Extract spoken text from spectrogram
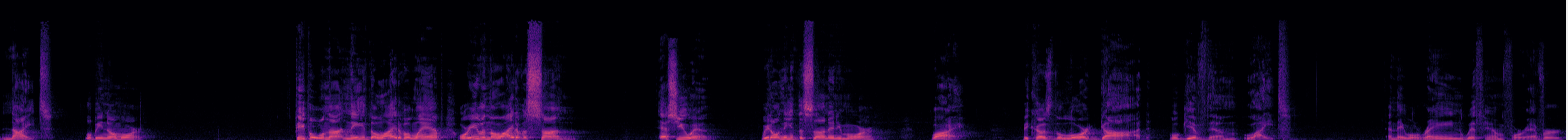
Night will be no more. People will not need the light of a lamp or even the light of a sun. S U N. We don't need the sun anymore. Why? Because the Lord God will give them light, and they will reign with him forever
